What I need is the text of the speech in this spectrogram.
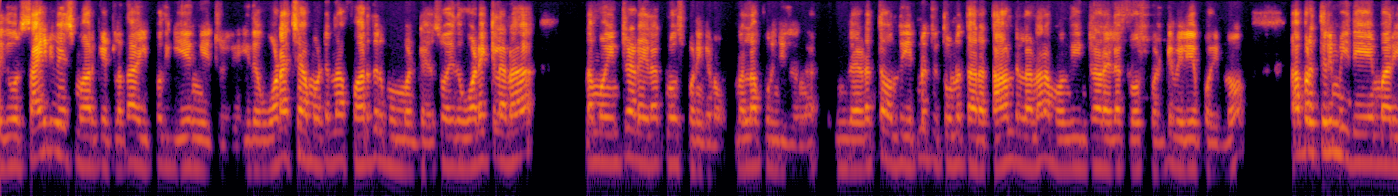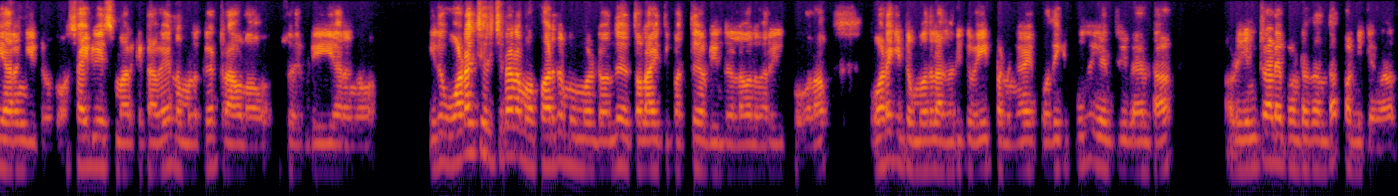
இது ஒரு சைடுவேஸ் மார்க்கெட்ல தான் இப்போதைக்கு இயங்கிட்டு இருக்கு. இதை உடைச்சா மட்டும்தான் ஃபர்தர் மூவ்மெண்ட் ஸோ இதை உடைக்கலன்னா நம்ம இன்ட்ராடேல க்ளோஸ் பண்ணிக்கணும். நல்லா புரிஞ்சுக்கோங்க. இந்த இடத்த வந்து எட்நூத்தி தொண்ணூத்தாறு தாண்டலன்னா நம்ம வந்து இன்ட்ராடேல க்ளோஸ் பண்ணிட்டு வெளியே போயிடணும். அப்புறம் திரும்பி இதே மாதிரி இறங்கிட்டு இருக்கும். சைட்வேஸ் மார்க்கெட்டாவே நம்மளுக்கு டிராவல் ஆகும். ஸோ இப்படி இறங்கும் இது உடைச்சிருச்சுன்னா நம்ம ஃபர்தர் மூவ்மெண்ட் வந்து தொள்ளாயிரத்தி பத்து அப்படின்ற லெவல் வரைக்கும் போகலாம். உடைக்கிட்ட முதல்ல அது வரைக்கும் வெயிட் பண்ணுங்க. இப்போதைக்கு புது என்ட்ரி வேண்டாம். அப்படி இன்ட்ராலே பண்றதா இருந்தா பண்ணிக்கலாம்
